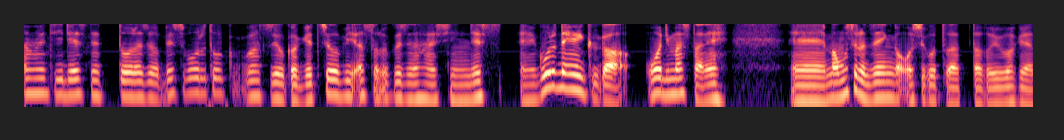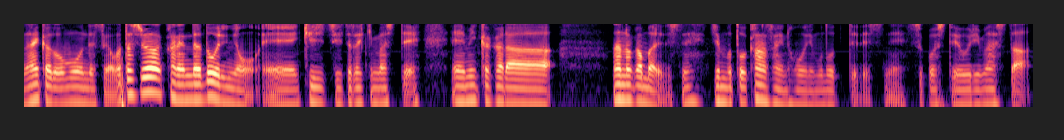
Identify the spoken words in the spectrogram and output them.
ハムティレースネットラジオベースボールトーク5月8日月曜日朝6時の配信です。えーゴールデンウィークが終わりましたね。えーまあもちろん全員がお仕事だったというわけではないかと思うんですが、私はカレンダー通りの、えー休日いただきまして、え3日から7日までですね、地元関西の方に戻ってですね、過ごしておりました。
